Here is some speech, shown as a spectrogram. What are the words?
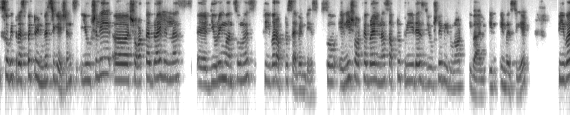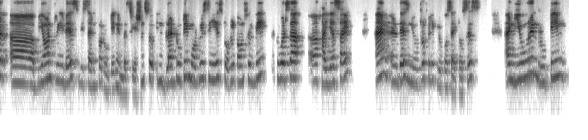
So with respect to investigations, usually uh, short febrile illness uh, during monsoon is fever up to seven days. So any short febrile illness up to three days, usually we do not evaluate, in, investigate fever uh, beyond three days, we send for routine investigation. So in blood routine, what we see is total counts will be towards the uh, higher side and uh, there's neutrophilic leukocytosis. And urine routine,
